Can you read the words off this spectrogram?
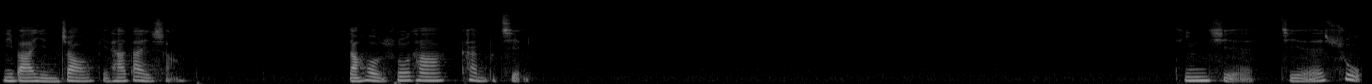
你把眼罩给它戴上。然后说他看不见。听写结束。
